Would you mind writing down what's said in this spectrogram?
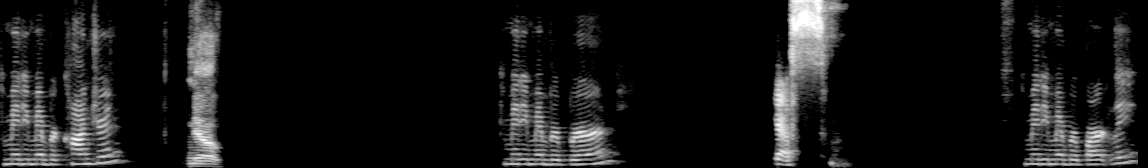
committee member Condren, No. committee member Byrne, Yes. Committee member Bartley,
